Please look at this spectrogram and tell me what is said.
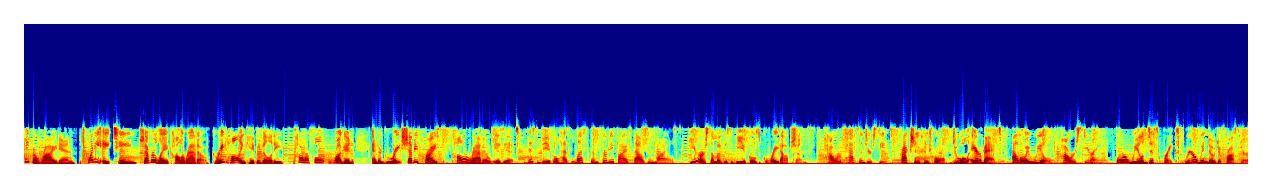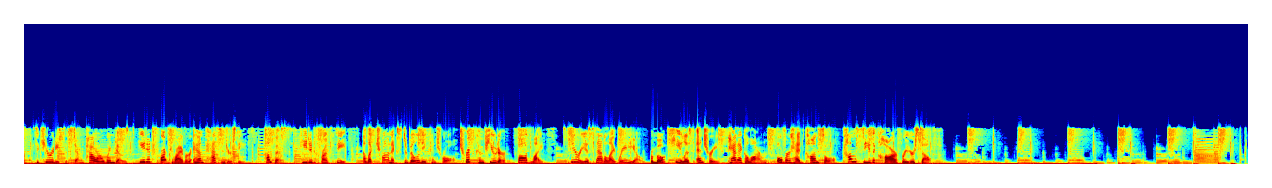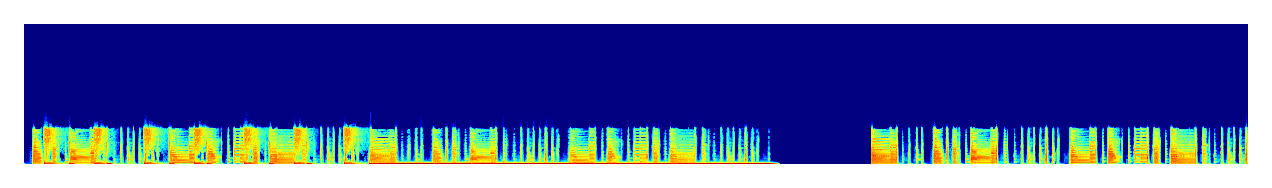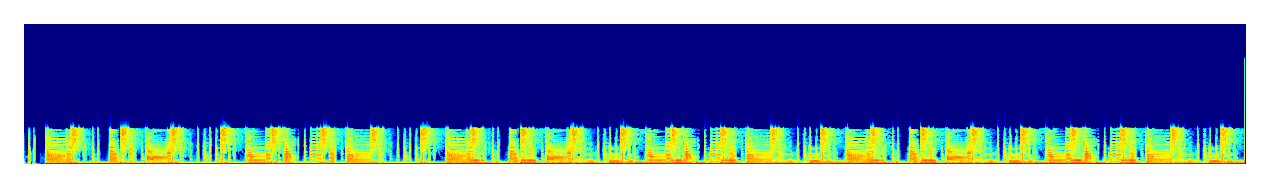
Take a ride in the 2018 Chevrolet Colorado. Great hauling capability, powerful, rugged, and a great Chevy price, Colorado is it. This vehicle has less than 35,000 miles. Here are some of this vehicle's great options. Power passenger seat, traction control, dual airbags, alloy wheels, power steering, four-wheel disc brakes, rear window defroster, security system, power windows, heated front driver and passenger seats, compass, heated front seats, electronic stability control, trip computer, fog lights, Sirius satellite radio, remote keyless entry, panic alarm, overhead console. Come see the car for yourself.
